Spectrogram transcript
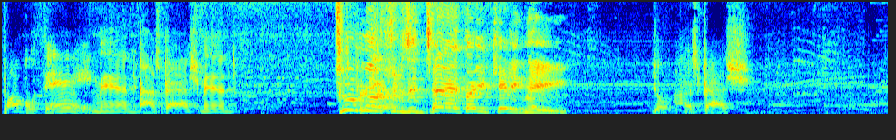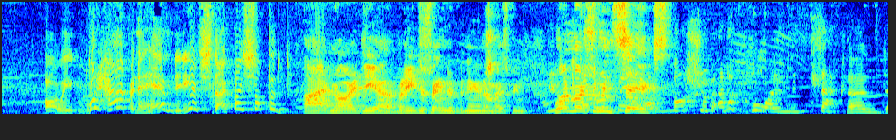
double. Dang, man. Ash Bash, man. Two Pretty good. mushrooms in 10th, are you kidding me? Yo, Ash Bash. Oh, wait. What happened to him? Did he get sniped by something? I have no idea, but he just ran a banana on my screen. One mushroom in A six. mushroom and a coin in second.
